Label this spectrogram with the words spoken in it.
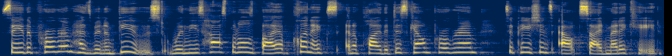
say the program has been abused when these hospitals buy up clinics and apply the discount program to patients outside Medicaid.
